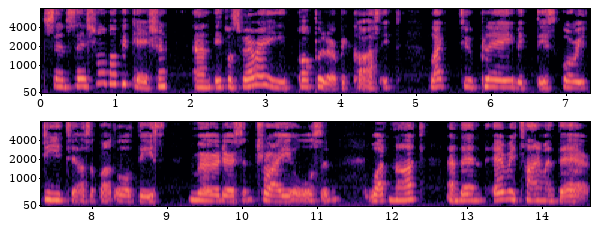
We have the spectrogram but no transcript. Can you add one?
sensational publication and it was very popular because it liked to play with these gory details about all these murders and trials and whatnot and then every time and there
